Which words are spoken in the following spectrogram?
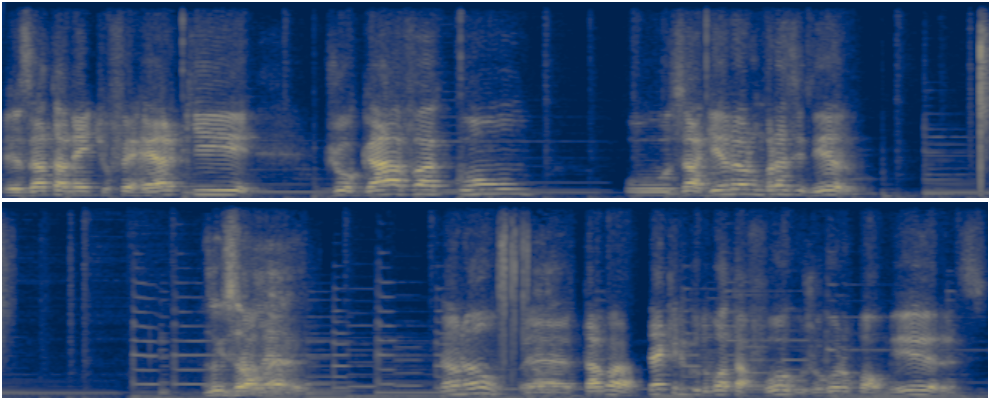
Exatamente, o Ferrer que jogava com o zagueiro era um brasileiro. Luizão, né? Não, não. É, tava técnico do Botafogo, jogou no Palmeiras.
